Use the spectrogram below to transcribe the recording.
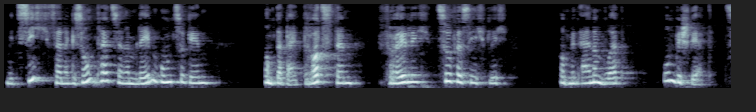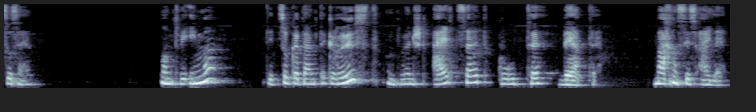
mit sich, seiner Gesundheit, seinem Leben umzugehen und dabei trotzdem fröhlich, zuversichtlich und mit einem Wort unbeschwert zu sein. Und wie immer, die Zuckertante grüßt und wünscht allzeit gute Werte machen Sie es alle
